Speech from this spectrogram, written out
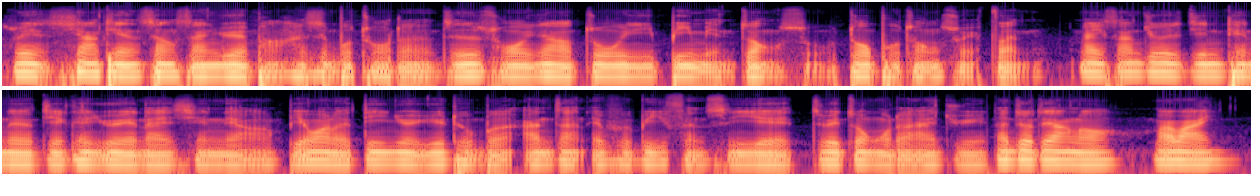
所以夏天上山越跑还是不错的，只是说要注意避免中暑，多补充水分。那以上就是今天的杰克月来闲聊，别忘了订阅 YouTube、按赞 FB 粉丝页、追踪我的 IG。那就这样喽，拜拜。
